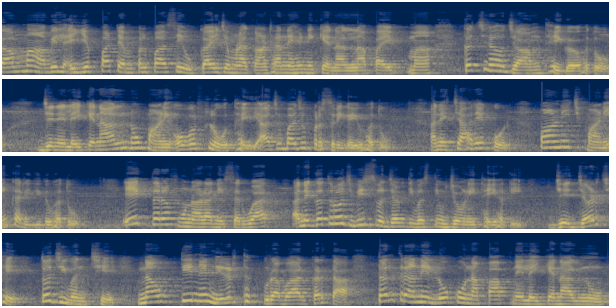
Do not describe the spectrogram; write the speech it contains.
ગામમાં આવેલ અયપ્પા ટેમ્પલ પાસે ઉકાઈ જમણા કાંઠા નહેરની કેનાલના પાઇપમાં કચરો જામ થઈ ગયો હતો, જેને લઈ કેનાલનું પાણી ઓવરફ્લો થઈ આજુબાજુ પ્રસરી ગયું હતું અને ચારેકોર પાણી જ પાણી કરી દીધું હતું. એક તરફ ઉનાળાની શરૂઆત અને ગતરોજ વિશ્વ જળ દિવસની ઉજવણી થઈ હતી. જે જળ છે તો જીવન છે. ના ઉક્તિને નિરર્થક પુરાવાર કરતા તંત્ર અને લોકોના પાપને લઈ કેનાલનું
